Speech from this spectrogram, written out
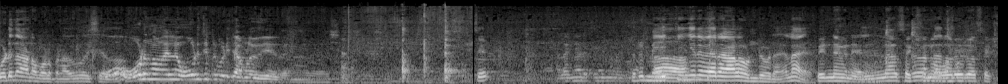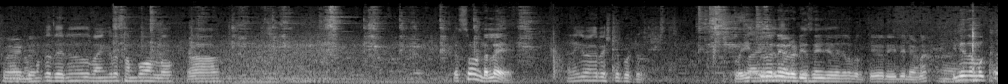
ഓടുന്നതാണോ പൊളപ്പന അത് ഓടുന്ന മൊയലിനെ ഓടിച്ചിട്ട് പിടിച്ച് നമ്മൾ ഇത് ചെയ്തത്. ഒരു മേക്കിങ്ങിന് വേറെ ആളുണ്ട് ഇവിടെ അല്ലേ? പിന്നെ പിന്നെ എല്ലാ സെക്ഷനും ഓരോരോ സെക്ഷനായിട്ട് നമുക്ക് തരുന്നത് ഭയങ്കര സംഭവമാണല്ലോ. രസമുണ്ടല്ലേ? എനിക്ക് ഭയങ്കര ഇഷ്ടപ്പെട്ടു. പ്ലേറ്റ് തന്നെ ഒരു ഡിസൈൻ ചെയ്തിരിക്കുന്ന പ്രത്യേക രീതിയിലാണ്. ഇനി നമുക്ക്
